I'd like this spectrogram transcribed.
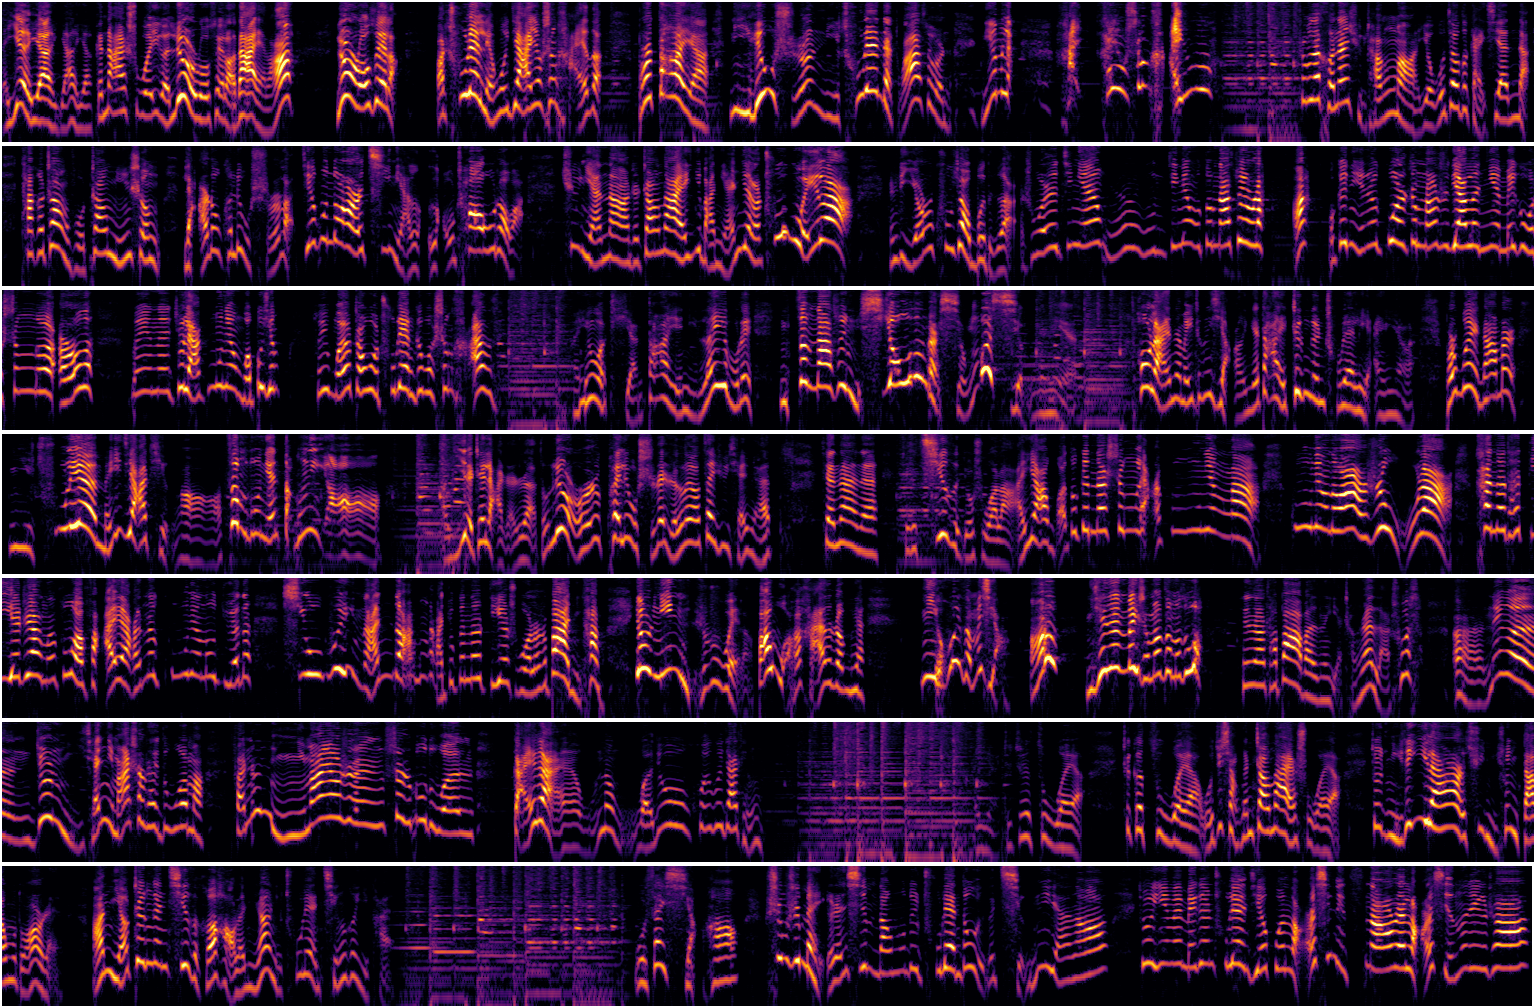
哎呀呀呀呀！跟大家说一个，六十多岁老大爷了啊，六十多岁了，把初恋领回家要生孩子。不是大爷，你六十，你初恋得多大岁数呢？你们俩还还要生孩子？这不在河南许昌吗？有个叫做改仙的，她和丈夫张民生俩人都快六十了，结婚都二十七年了，老吵吵啊。去年呢，这张大爷一把年纪了，出轨了。理由哭笑不得，说今年五十五，今年我这么大岁数了啊，我跟你这过了这么长时间了，你也没给我生个儿子，所以呢，就俩姑娘我不行，所以我要找我初恋给我生孩子。哎呦我天，大爷你累不累？你这么大岁，你消停点行不行啊你？后来呢，没成想人家大爷真跟初恋联系上了。不是，我也纳闷你初恋没家庭啊？这么多年等你啊？哎呀，这俩人啊，都六十快六十的人了，要再续前缘。现在呢，这个妻子就说了：“哎呀，我都跟他生俩姑娘了，姑娘都二十五了，看到他爹这样的做法呀，那姑娘都觉得羞愧难当啊。”就跟他爹说了：“说爸，你看看，要是你女婿出轨了，把我和孩子扔下，你会怎么想啊？你现在为什么这么做？”现在他爸爸呢也承认了，说，嗯，那个就是以前你妈事儿太多嘛，反正你妈要是事儿不多，改改，那我就回归家庭。哎呀，这这作呀，这个作呀，我就想跟张大爷说呀，就你这一来二去，你说你耽误多少人啊？你要真跟妻子和好了，你让你初恋情何以堪？我在想哈，是不是每个人心目当中对初恋都有一个情节呢？就是因为没跟初恋结婚，老是心里刺挠的，老是寻思这个事儿。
